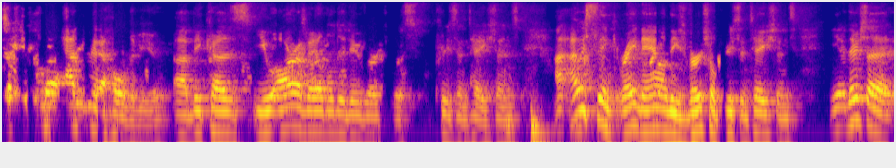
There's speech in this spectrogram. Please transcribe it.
sure people know how to get a hold of you uh, because you are available to do virtual presentations. I, I always think right now these virtual presentations, you know, there's a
